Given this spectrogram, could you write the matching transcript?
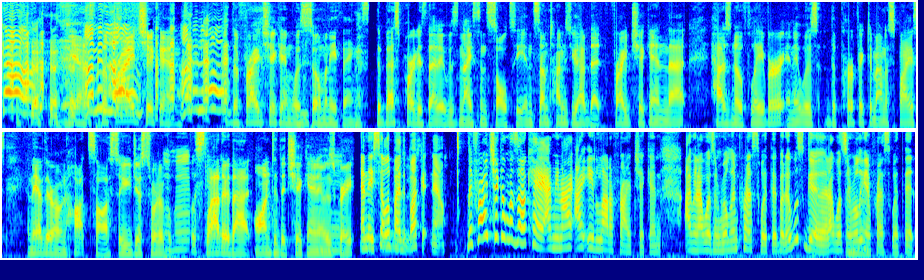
God! Yes, I'm in the love. fried chicken. I'm in love. The fried chicken was so many things. The best part is that it was nice and salty, and sometimes you have that fried chicken that has no flavor, and it was the perfect amount of spice. And they have their own hot sauce, so you just sort of Mhm. slather that onto the chicken, and it was mm-hmm. great. And they sell it by the bucket now. The fried chicken was okay. I mean, I, I eat a lot of fried chicken. I mean, I wasn't real impressed with it, but it was good. I wasn't really mm-hmm. impressed with it.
